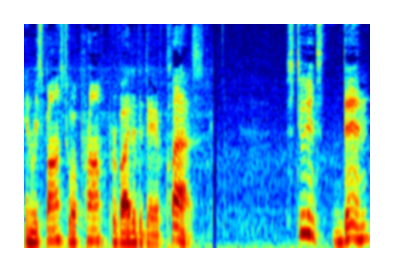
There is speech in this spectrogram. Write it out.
in response to a prompt provided the day of class. Students then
